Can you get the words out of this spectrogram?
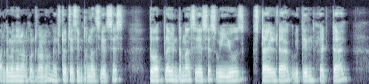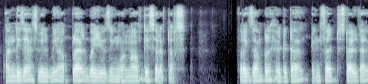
అర్థమైందని అనుకుంటున్నాను. నెక్స్ట్ వచ్చేసి internal CSS to apply internal CSS we use style tag within head tag and designs will be applied by using one of the selectors For example, head tag, insert style tag,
